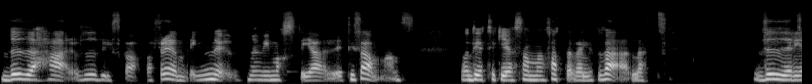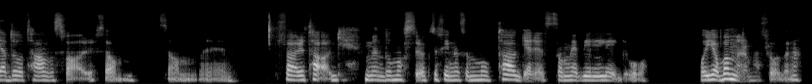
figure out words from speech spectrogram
vi är här och vi vill skapa förändring nu, men vi måste göra det tillsammans. Och det tycker jag sammanfattar väldigt väl, att vi är redo att ta ansvar som, som eh, företag, men då måste det också finnas en mottagare som är villig att, att jobba med de här frågorna.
